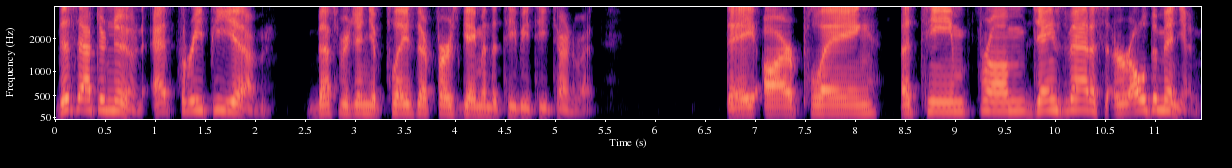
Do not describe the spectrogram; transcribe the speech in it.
This afternoon at 3 p.m., Best Virginia plays their first game in the TBT tournament. They are playing a team from James Madison or Old Dominion,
